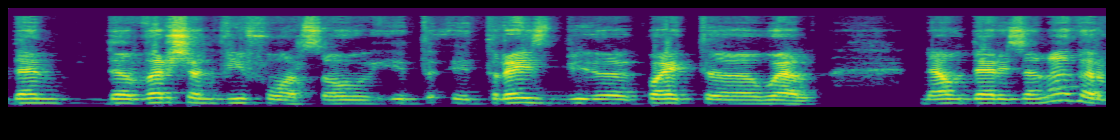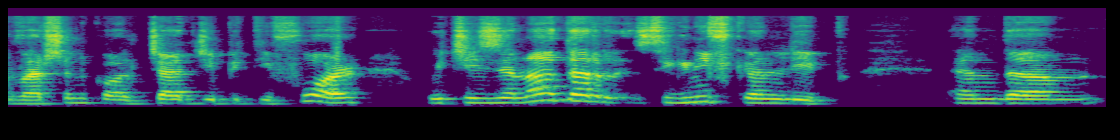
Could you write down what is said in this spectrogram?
than the version v4 so it, it raised uh, quite uh, well. Now there is another version called ChatGPT 4 which is another significant leap. And um,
